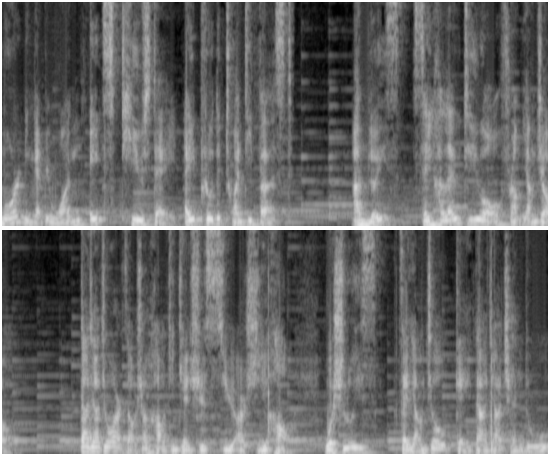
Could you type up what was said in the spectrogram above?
morning, everyone. It's Tuesday, April the 21st. I'm Lewis, saying hello to you all from Yangzhou. 大家周二早上好，今天是四月二十一号，我是 Lewis，在扬州给大家晨读。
